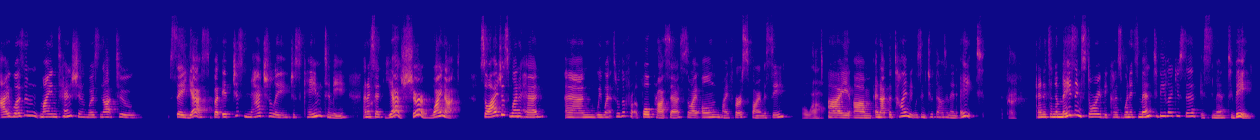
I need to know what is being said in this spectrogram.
I wasn't my intention was not to say yes, but it just naturally just came to me and right. I said, yeah, sure, why not? So I just went ahead and we went through the full process. So I owned my first pharmacy. Oh wow! I um, and at the time it was in 2008. Okay. And it's an amazing story because when it's meant to be, like you said, it's meant to be.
